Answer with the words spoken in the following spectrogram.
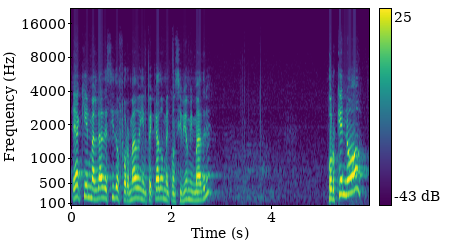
He aquí en maldad he sido formado y en pecado me concibió mi madre. ¿Por qué no?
